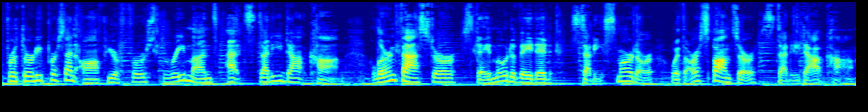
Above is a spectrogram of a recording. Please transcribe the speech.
for 30% off your first three months at study.com. Learn faster, stay motivated, study smarter with our sponsor, study.com.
